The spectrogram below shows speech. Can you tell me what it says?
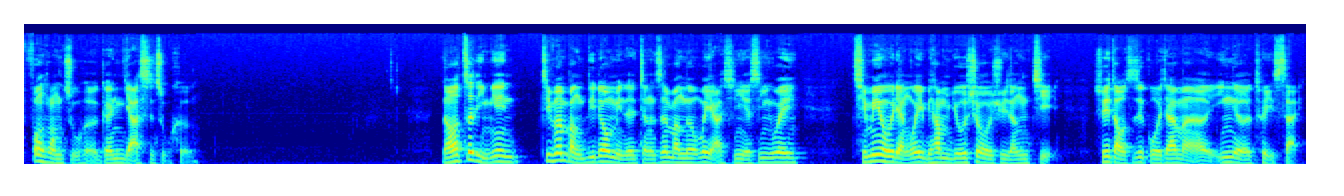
凤凰组合跟雅思组合。然后这里面积分榜第六名的蒋振邦跟魏雅欣也是因为前面有两位比他们优秀的学长姐，所以导致国家满额因而退赛。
